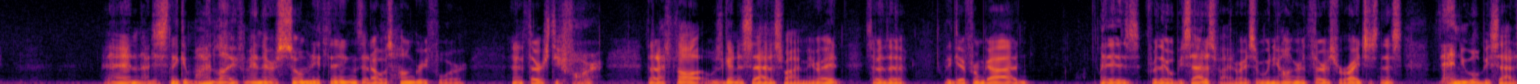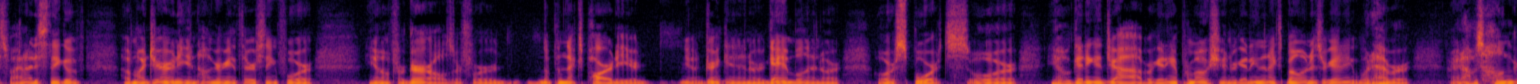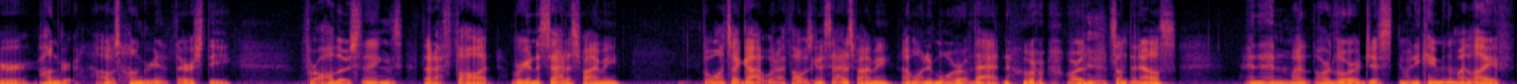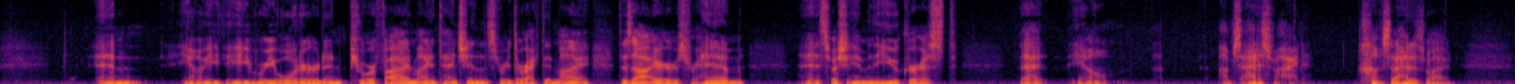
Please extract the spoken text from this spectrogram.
And I just think in my life, man, there are so many things that I was hungry for and thirsty for that I thought was going to satisfy me. Right. So the the gift from God is for they will be satisfied, right? So when you hunger and thirst for righteousness, then you will be satisfied. And I just think of of my journey and hungering and thirsting for, you know, for girls or for the next party or you know drinking or gambling or or sports or you know getting a job or getting a promotion or getting the next bonus or getting whatever right i was hunger hunger i was hungry and thirsty for all those things that i thought were going to satisfy me but once I got what I thought was going to satisfy me, I wanted more of that or, or Yeah. something else. And then my our Lord just when He came into my life, and you know He He reordered and purified my intentions, redirected my desires for Him, and especially Him in the Eucharist. That you know, I'm satisfied. I'm satisfied.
